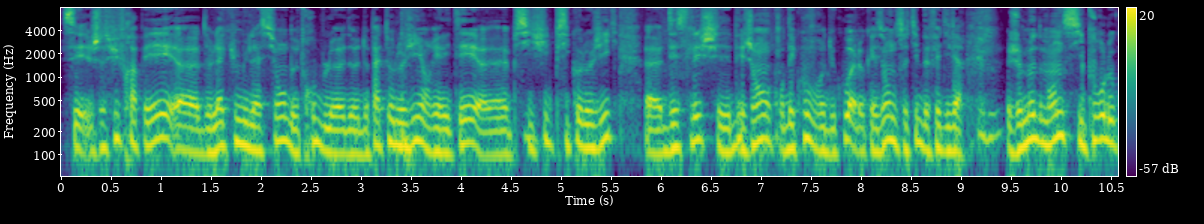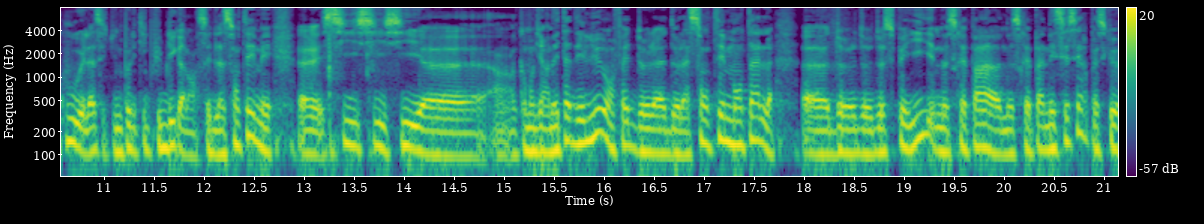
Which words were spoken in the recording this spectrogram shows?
c'est, je suis frappé de l'accumulation de troubles, de, de pathologies en réalité psychiques, psychologiques euh, décelés chez des gens qu'on découvre du coup à l'occasion de ce type de faits divers. Mhm. Je me demande si pour le coup, et là c'est une politique publique, alors c'est de la santé, mais euh, si si si euh, un, comment dire un état des lieux en fait de la de la santé mentale euh, de, de, de, ce pays ne serait pas ne serait pas nécessaire parce que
